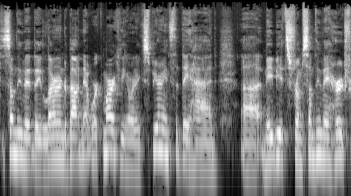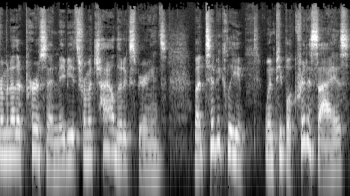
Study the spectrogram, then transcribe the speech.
something that they learned about network marketing or an experience that they had. Uh, maybe it's from something they heard from another person. Maybe it's from a childhood experience. But typically, when people criticize,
